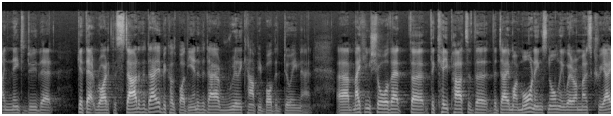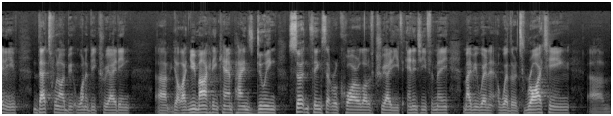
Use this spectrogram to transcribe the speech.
I need to do that, get that right at the start of the day because by the end of the day I really can't be bothered doing that. Uh, making sure that the, the key parts of the, the day, my mornings, normally where I'm most creative, that's when I want to be creating um, you know, like new marketing campaigns, doing certain things that require a lot of creative energy for me. Maybe when whether it's writing, um,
